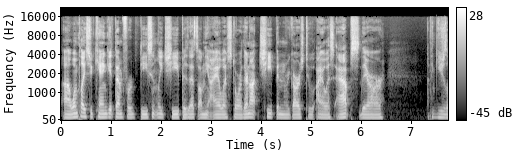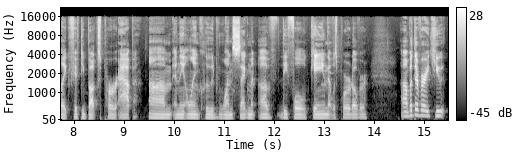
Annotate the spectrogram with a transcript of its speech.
Uh, one place you can get them for decently cheap is that's on the iOS store. They're not cheap in regards to iOS apps. They are, I think, usually like 50 bucks per app, um, and they only include one segment of the full game that was ported over. Uh, but they're very cute,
